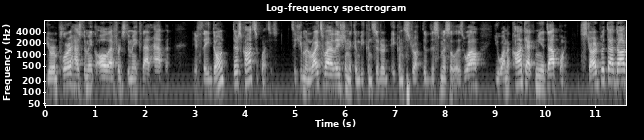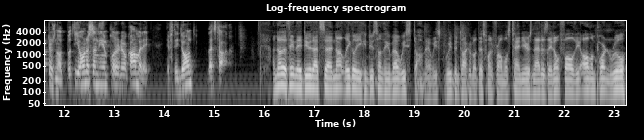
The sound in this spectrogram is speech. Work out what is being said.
Your employer has to make all efforts to make that happen. If they don't, there's consequences. It's a human rights violation. It can be considered a constructive dismissal as well. You want to contact me at that point. Start with that doctor's note. Put the onus on the employer to accommodate. If they don't, let's talk. Another thing they do that's uh, not legal, you can do something about. We oh man, we we've been talking about this one for almost ten years, and that is they don't follow the all important rule:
